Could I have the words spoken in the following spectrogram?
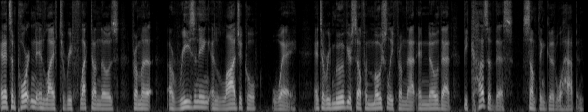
And it's important in life to reflect on those from a, a reasoning and logical way, and to remove yourself emotionally from that and know that because of this, something good will happen.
